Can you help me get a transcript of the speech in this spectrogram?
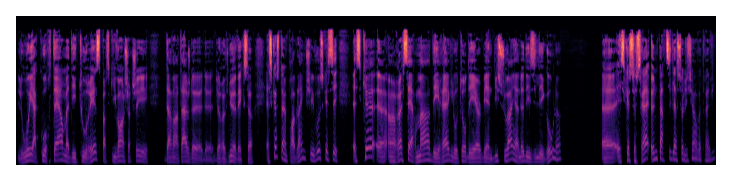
louer à court terme à des touristes parce qu'ils vont en chercher davantage de, revenus avec ça. Est-ce que c'est un problème chez vous? Est-ce que c'est est-ce que un resserrement des règles autour des Airbnb, souvent il y en a des illégaux là. est-ce que ce serait une partie de la solution à votre avis?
